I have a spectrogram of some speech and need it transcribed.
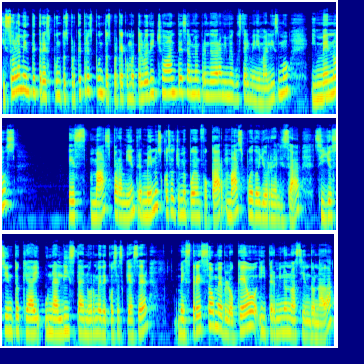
Y solamente tres puntos. ¿Por qué tres puntos? Porque como te lo he dicho antes, alma emprendedora, a mí me gusta el minimalismo y menos es más para mí, entre menos cosas yo me puedo enfocar, más puedo yo realizar. Si yo siento que hay una lista enorme de cosas que hacer, me estreso, me bloqueo y termino no haciendo nada.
